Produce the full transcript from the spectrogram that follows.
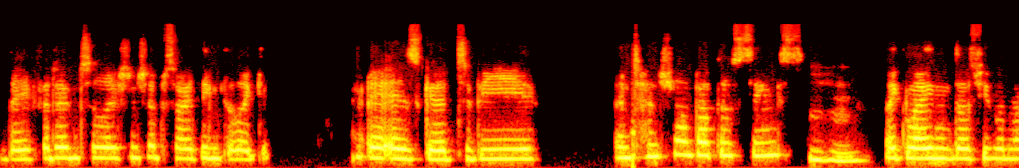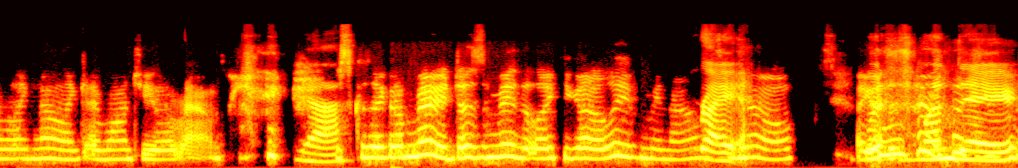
they fit into relationships. So I think that like it is good to be intentional about those things. hmm Like letting those people know like, no, like I want you around. Yeah. Just because I got married doesn't mean that like you gotta leave me now. Right. no. Does one day,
